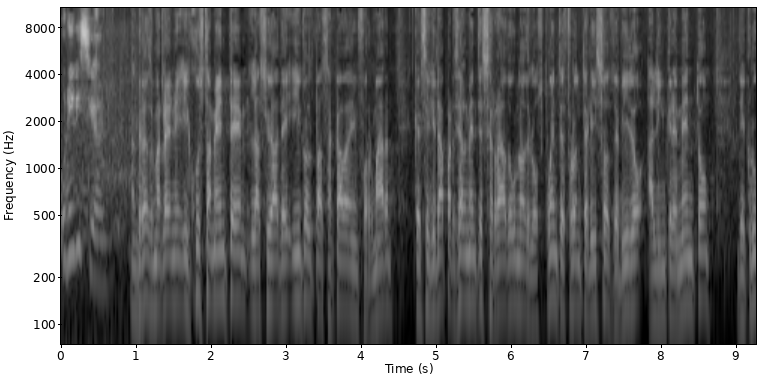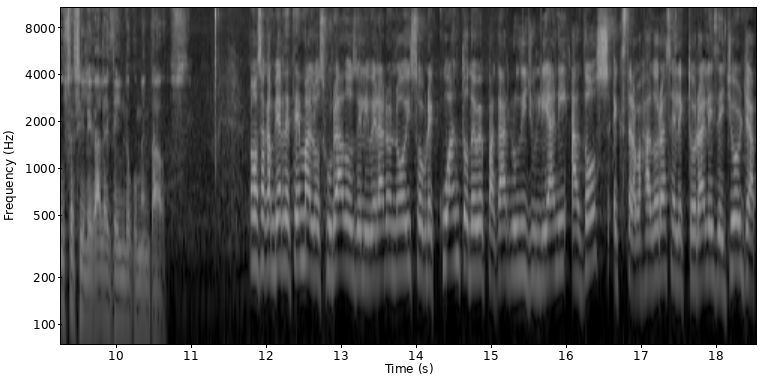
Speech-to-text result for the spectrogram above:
Univisión. Gracias, Marlene. Y justamente la ciudad de Eagle Pass acaba de informar que seguirá parcialmente cerrado uno de los puentes fronterizos debido al incremento de cruces ilegales de indocumentados. Vamos a cambiar de tema. Los jurados deliberaron hoy sobre cuánto debe pagar Rudy Giuliani a dos extrabajadoras electorales de Georgia,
